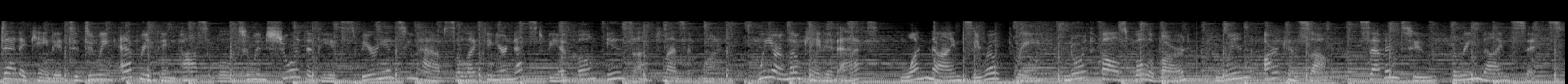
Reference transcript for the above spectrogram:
dedicated to doing everything possible to ensure that the experience you have selecting your next vehicle is a pleasant one. We are located at 1903 North Falls Boulevard, Wynne, Arkansas 72396.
